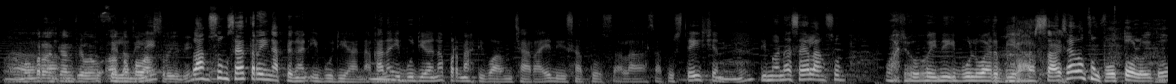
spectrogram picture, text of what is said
Nah, eh, memerankan film, atau Lasri ini. langsung saya teringat dengan Ibu Diana karena Hmm. Ibu Diana pernah diwawancarai di satu salah satu station Hmm. di mana saya langsung waduh ini ibu luar biasa saya langsung foto loh itu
